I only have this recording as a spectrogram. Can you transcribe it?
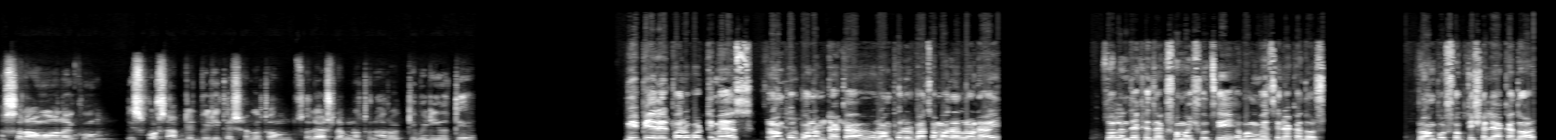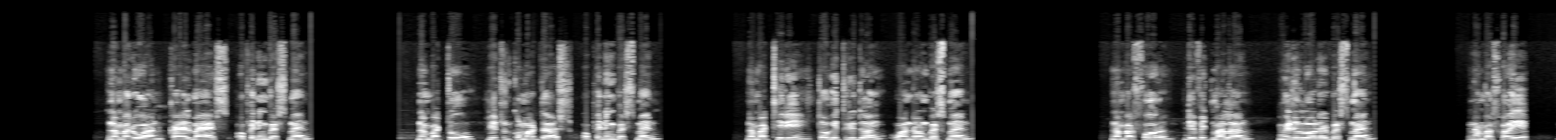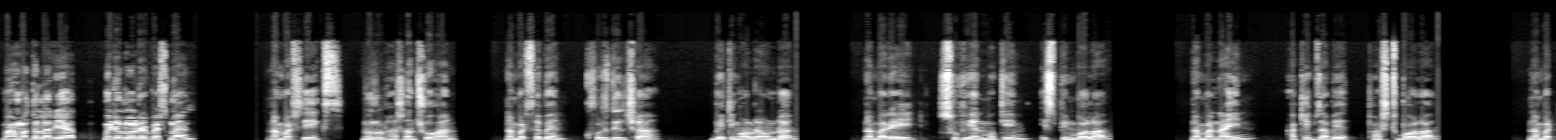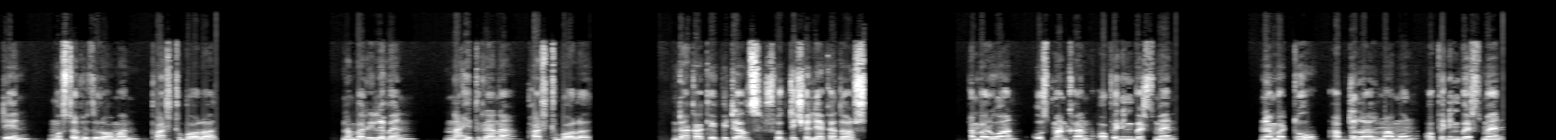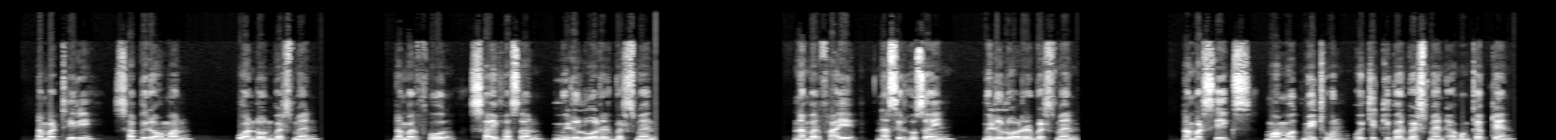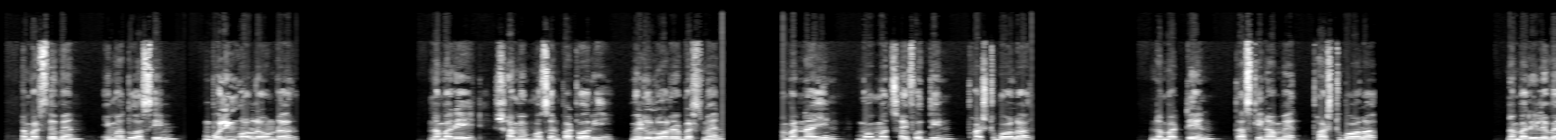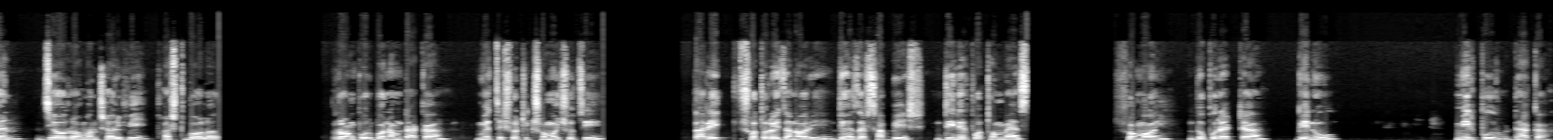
আসসালামু আলাইকুম। Sports update ভিডিওতে স্বাগতম। চলে আসলাম নতুন আরও একটি ভিডিওতে। বিপিএল এর পরবর্তী ম্যাচ, রংপুর বনাম ঢাকা, রংপুরের বাঁচামারা লড়াই। চলেন দেখে যাক সময়সূচি এবং ম্যাচের একাদশ। রংপুর শক্তিশালী একাদশ। Number one, Kyle Mayers, opening batsman. Number two, Liton Kumar Das, opening batsman. Number three, Towhid Hridoy one down batsman. Number four, David Malan, middle ওয়ার্ডের batsman. Number five Mahmudullah Riyad middle ওয়ার্ডের batsman number six Nurul Hasan Sohan number seven Khushdil Shah batting allrounder number eight Sufiyan Muqeem spin bowler number nine Aqib Javed fast bowler number ten Mustafizur Rahman fast bowler number eleven Nahid Rana fast bowler Dhaka Capitals শক্তিশালী একাদশ number one Osman Khan opening batsman number two Abdul Al Mamun opening batsman number three Sabbir Rahman one down batsman number four Saif Hasan middle ওয়ার্ডের batsman number five Nasir Hossain middle ওয়ার্ডের batsman number six Mohammad Mithun wicket keeper batsman এবং captain number seven Imad Wasim bowling allrounder number eight Shamim Hossain Patwari middle ওয়ার্ডের batsman number nine Mohammad Saifuddin fast bowler number ten Taskin Ahmed fast bowler number eleven Ziaur Rahman Sharifi fast bowler Rangpur বনাম ঢাকা, ম্যাচের সঠিক সময়সূচি, তারিখ সতেরোই জানুয়ারি দু হাজার ছাব্বিশ, দিনের প্রথম ম্যাচ। সময় দুপুর একটা, বেনু, মিরপুর, ঢাকা।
